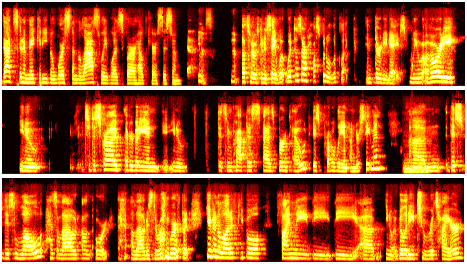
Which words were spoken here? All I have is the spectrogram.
That's going to make it even worse than the last wave was for our healthcare system. Yes. Yeah. That's what I was going to say. What what does our hospital look like in 30 days? We have already, you know, to describe everybody in you know that's in practice as burnt out is probably an understatement. Mm-hmm. Um, this this lull has allowed, uh, or allowed is the wrong word, but given a lot of people finally the the um, you know ability to retire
